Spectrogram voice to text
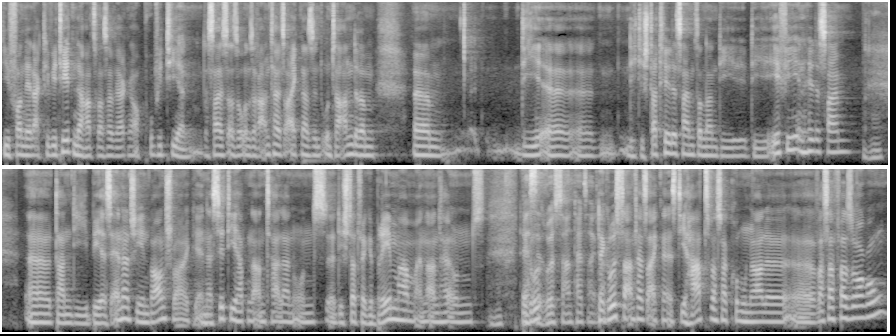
die von den Aktivitäten der Harzwasserwerken auch profitieren. Das heißt also, unsere Anteilseigner sind unter anderem ähm, die, äh, nicht die Stadt Hildesheim, sondern die, die EFI in Hildesheim. Mhm. Äh, dann die BS Energy in Braunschweig, mhm. City hat einen Anteil an uns, äh, die Stadtwerke Bremen haben einen Anteil an uns. Mhm. Der, ist der größte Anteilseigner? Der größte Anteilseigner ist die Harzwasser kommunale äh, Wasserversorgung.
